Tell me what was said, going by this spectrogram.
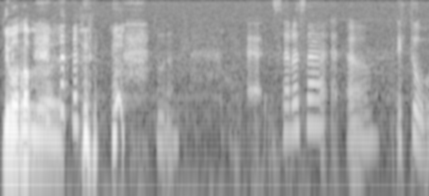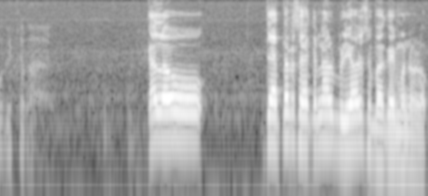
diborong saya rasa uh, itu gitu kalau teater saya kenal beliau sebagai monolog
